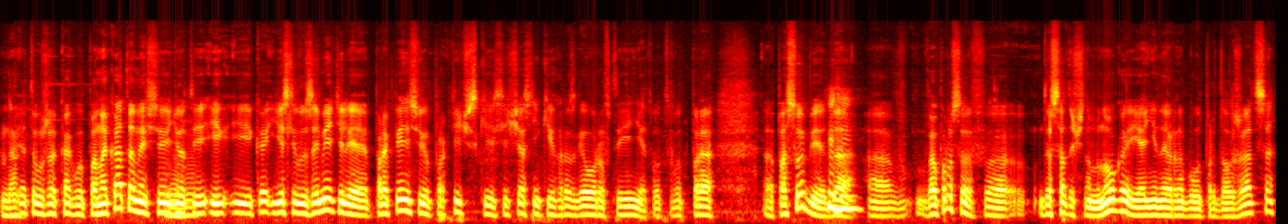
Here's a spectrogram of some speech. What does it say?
Да. Это уже как бы по накатанной все идет. Угу. И, и, и если вы заметили, про пенсию практически сейчас никаких разговоров-то и нет. Вот, вот про э, пособие, угу. да, а, вопросов э, достаточно много, и они, наверное, будут продолжаться.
